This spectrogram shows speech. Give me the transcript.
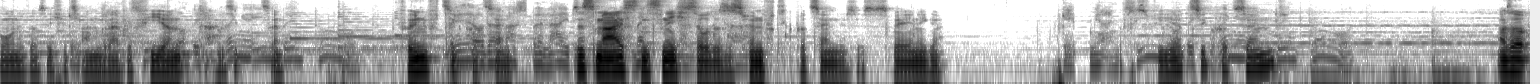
ohne dass ich jetzt angreife, 34 Prozent. 50 Prozent. Es ist meistens nicht so, dass es 50 Prozent ist. Es ist weniger. Das ist 40 Prozent. Also,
